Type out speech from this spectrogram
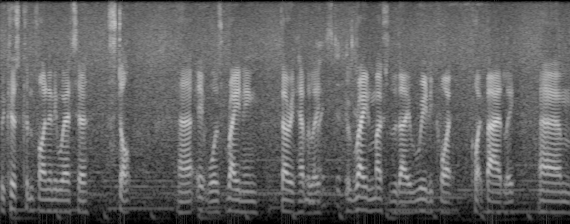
because couldn't find anywhere to stop, uh, it was raining very heavily. Most of the It rained most of the day, really quite quite badly. Um,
